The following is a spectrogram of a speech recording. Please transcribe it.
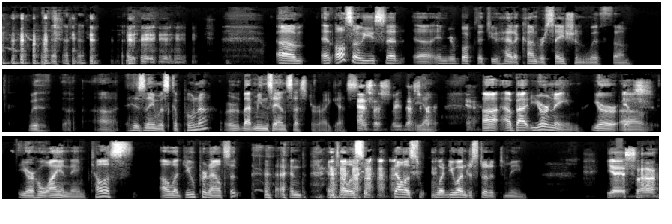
um, and also, you said uh, in your book that you had a conversation with um, with uh, uh his name was Kupuna, or that means ancestor, I guess. Ancestry, that's yeah. correct. Yeah. Uh, about your name, your uh, your Hawaiian name. Tell us I'll let you pronounce it and and tell us tell us what you understood it to mean. Yes, uh,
